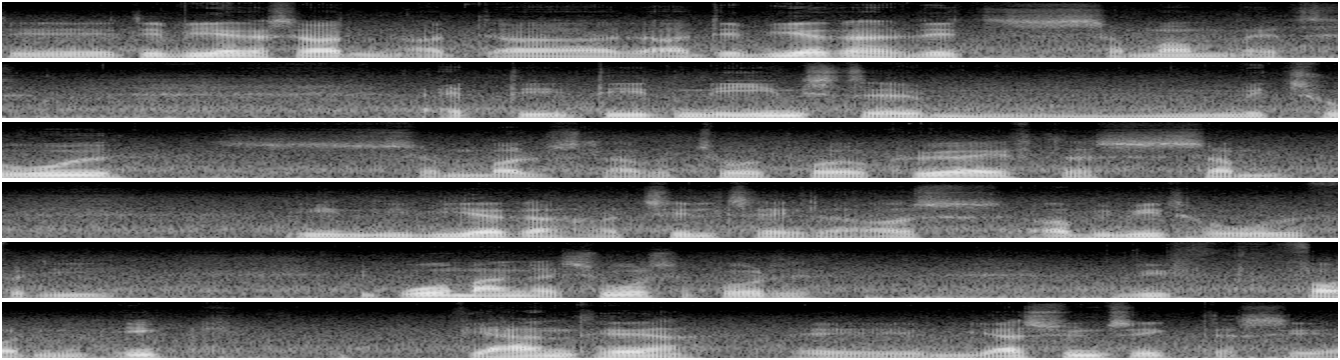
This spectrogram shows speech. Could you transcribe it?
det, det virker sådan, og, og, og det virker lidt som om, at, at det, det er den eneste metode, som Mols Laboratoriet prøver at køre efter, som egentlig virker og tiltaler os op i mit hoved, fordi vi bruger mange ressourcer på det. Vi får den ikke fjernet her. Øhm, jeg synes ikke, der ser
